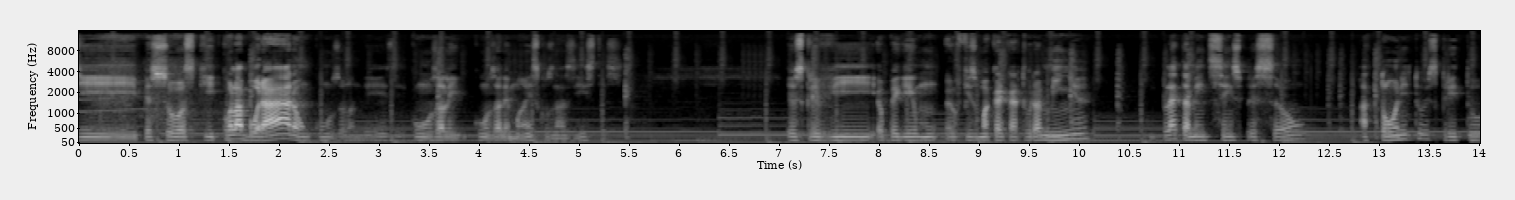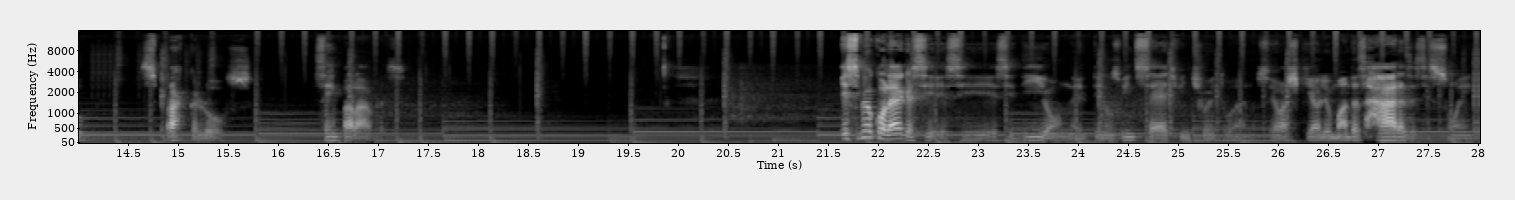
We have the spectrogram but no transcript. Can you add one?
de pessoas que colaboraram com os holandeses, com os, ale, com os alemães, com os nazistas. Eu escrevi, eu peguei, um, eu fiz uma caricatura minha, completamente sem expressão, atônito, escrito sprakeloos, sem palavras. Esse meu colega, esse, esse, esse Dion, ele tem uns 27, 28 anos. Eu acho que é uma das raras exceções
